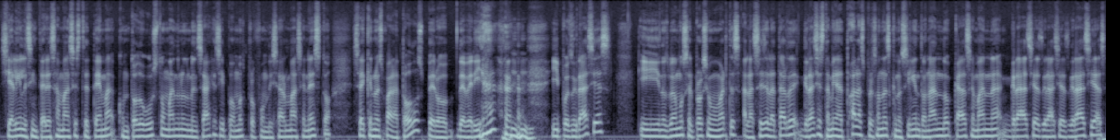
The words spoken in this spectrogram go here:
Si a alguien les interesa más este tema, con todo gusto mándenos mensajes y podemos profundizar más en esto. Sé que no es para todos, pero debería. y pues gracias. Y nos vemos el próximo martes a las 6 de la tarde. Gracias también a todas las personas que nos siguen donando cada semana. Gracias, gracias, gracias.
